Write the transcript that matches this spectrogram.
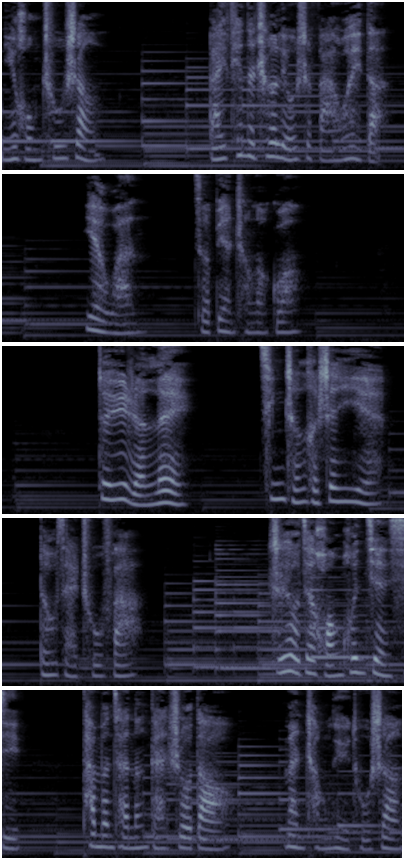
霓虹初上，白天的车流是乏味的，夜晚则变成了光。对于人类，清晨和深夜都在出发。只有在黄昏间隙，他们才能感受到漫长旅途上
